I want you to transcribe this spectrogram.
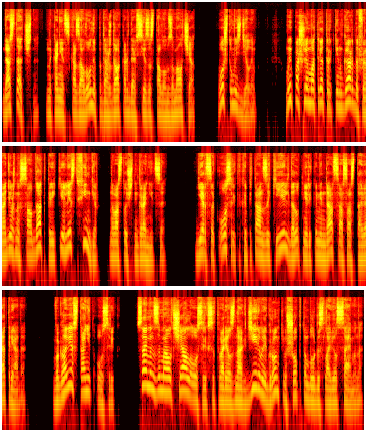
«Достаточно», — наконец сказал он и подождал, когда все за столом замолчат. «Вот что мы сделаем. Мы пошлем отряд ракингардов и надежных солдат к реке Лестфингер на восточной границе. Герцог Осрик и капитан Закиэль дадут мне рекомендации о составе отряда. Во главе встанет Осрик. Саймон замолчал, Осрик сотворил знак дерева и громким шепотом благословил Саймона.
